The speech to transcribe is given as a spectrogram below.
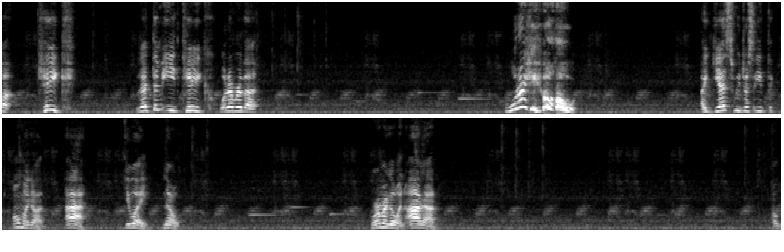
Uh, cake. Let them eat cake. Whatever that... What are you? I guess we just eat the... Oh my god. Ah. Get away. No. Where am I going? Ah, god. Oh.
